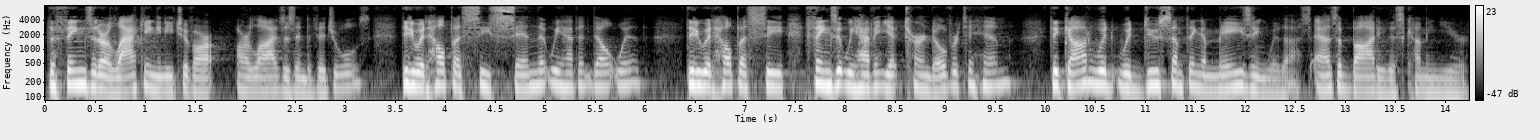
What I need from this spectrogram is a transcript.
the things that are lacking in each of our, our lives as individuals, that He would help us see sin that we haven't dealt with, that He would help us see things that we haven't yet turned over to Him, that God would, would do something amazing with us as a body this coming year,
